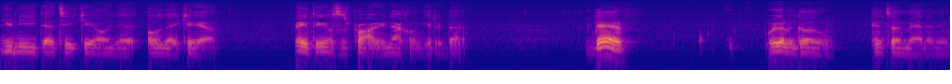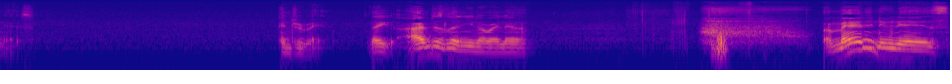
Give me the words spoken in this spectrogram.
You need that TKO or that or that KO. Anything else is probably not to get it done. Then we're gonna go into Amanda Nunes and Germaine. Like I'm just letting you know right now Amanda Nunes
